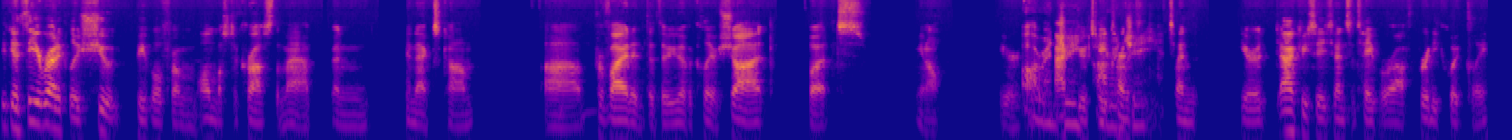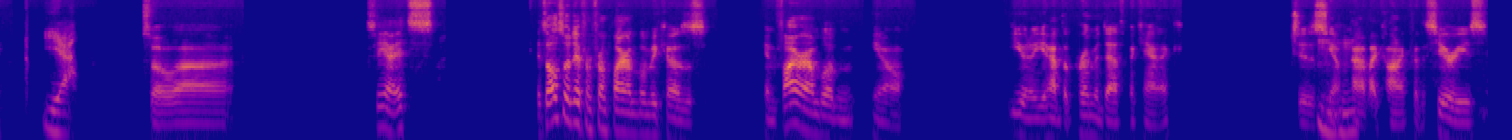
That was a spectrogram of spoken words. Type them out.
you can theoretically shoot people from almost across the map in in XCOM, uh, provided that you have a clear shot. But you know, your RNG. accuracy tends, tend, your accuracy tends to taper off pretty quickly. Yeah. So uh so yeah, it's it's also different from Fire Emblem because in Fire Emblem, you know, you know, you have the permadeath mechanic, which is, you Mhm. know, kind of iconic for the series.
